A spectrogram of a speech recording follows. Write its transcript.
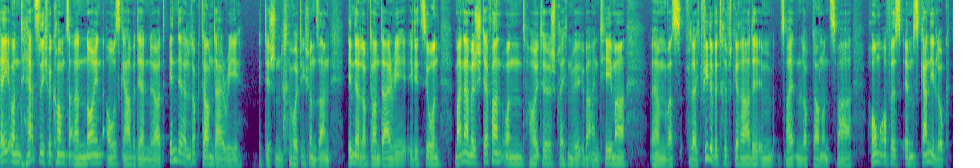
Hey und herzlich willkommen zu einer neuen Ausgabe der Nerd in der Lockdown Diary Edition, wollte ich schon sagen, in der Lockdown Diary Edition. Mein Name ist Stefan und heute sprechen wir über ein Thema, ähm, was vielleicht viele betrifft, gerade im zweiten Lockdown, und zwar Homeoffice im Scandi-Look.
